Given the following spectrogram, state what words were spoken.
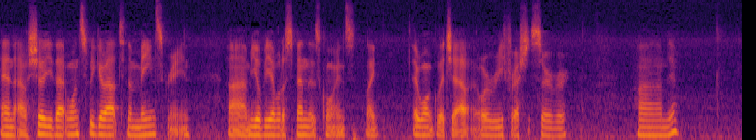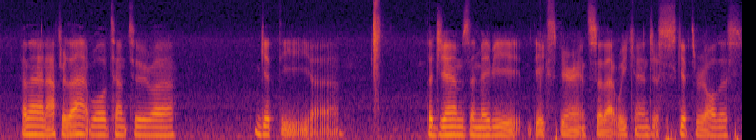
and I'll show you that once we go out to the main screen, um, you'll be able to spend those coins. Like, it won't glitch out or refresh the server. Um, yeah. And then after that, we'll attempt to uh, get the uh, the gems and maybe the experience so that we can just skip through all this.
